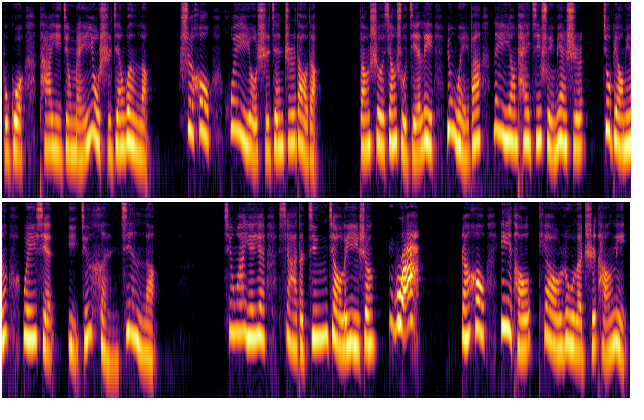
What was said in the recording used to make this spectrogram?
不过他已经没有时间问了。事后会有时间知道的。当麝香鼠杰利用尾巴那样拍击水面时，就表明危险已经很近了。青蛙爷爷吓得惊叫了一声。呱！然后一头跳入了池塘里。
